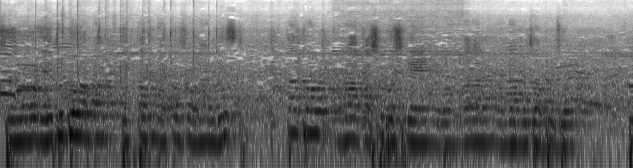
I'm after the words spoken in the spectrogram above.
সো এই দুটো আমরা দেখতাম একটা হচ্ছে ওনার লিস্ট তারপর আমরা কাশি বসলেন এবং নানান অন্যান্য যা পুজো। তো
